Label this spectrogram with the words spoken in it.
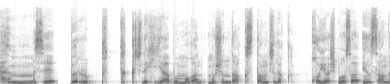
hammasi bir tiqqichlik yo bo'lmagan mushunda qistongchilik quyosh bo'lsa insonga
